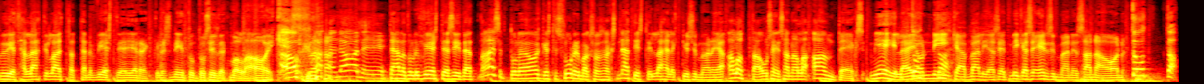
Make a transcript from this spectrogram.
Myyjäthän lähti laittaa tänne viestiä Jere. Kyllä se niin tuntuu siltä, että me ollaan oikeassa. Oh, no niin. Täällä tuli viestiä siitä, että naiset tulee oikeasti suurimmaksi osaksi nätisti lähelle kysymään ja aloittaa usein sanalla anteeksi. Miehillä ei Totta. ole niinkään väliä se, että mikä se ensimmäinen sana on. Totta,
